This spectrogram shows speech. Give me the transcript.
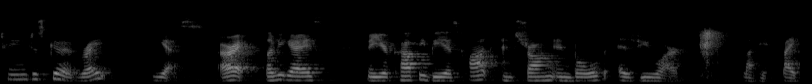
Change is good, right? Yes. All right. Love you guys. May your coffee be as hot and strong and bold as you are. Love you. Bye.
